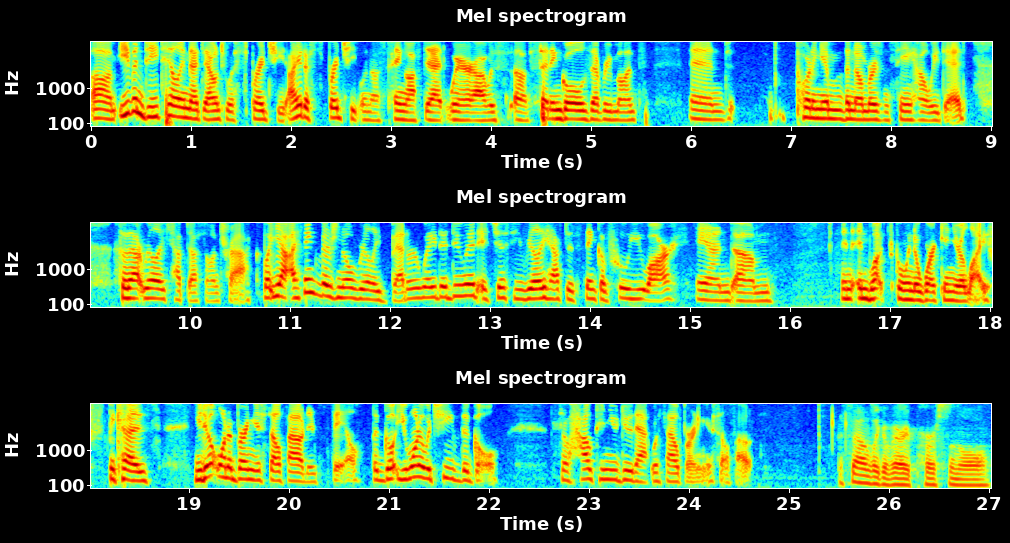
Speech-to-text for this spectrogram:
Um, even detailing that down to a spreadsheet. I had a spreadsheet when I was paying off debt where I was uh, setting goals every month and putting in the numbers and seeing how we did. So that really kept us on track. But yeah, I think there's no really better way to do it. It's just you really have to think of who you are and um, and, and what's going to work in your life because you don't want to burn yourself out and fail. The goal you want to achieve the goal. So how can you do that without burning yourself out? It sounds like a very personal.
